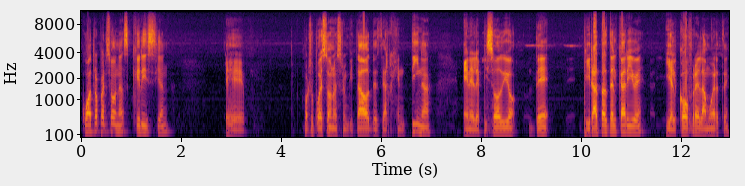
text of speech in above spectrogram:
cuatro personas, Cristian, eh, por supuesto nuestro invitado desde Argentina, en el episodio de Piratas del Caribe y el cofre de la muerte.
